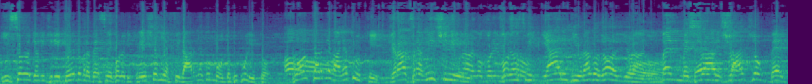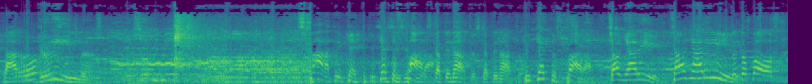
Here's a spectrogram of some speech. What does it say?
il sogno di ogni genitore dovrebbe essere quello di crescerli e affidarli ad un mondo più pulito. Oh. Buon carnevale a tutti! Grazie, amici di Urago, con il i vostro- nostri ignari di Urago d'Olio. Un bel messaggio. Bel messaggio, un bel carro. Green. Spara cricchetto, cricchetto Sì, sì, sì, spara. è scatenato, è scatenato. cricchetto spara. Ciao Gnari, Ciao Gnari! tutto a posto?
